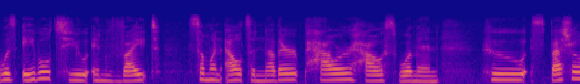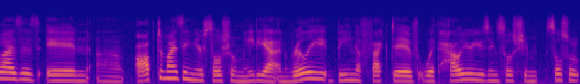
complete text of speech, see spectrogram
was able to invite someone else, another powerhouse woman who specializes in um, optimizing your social media and really being effective with how you're using social social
